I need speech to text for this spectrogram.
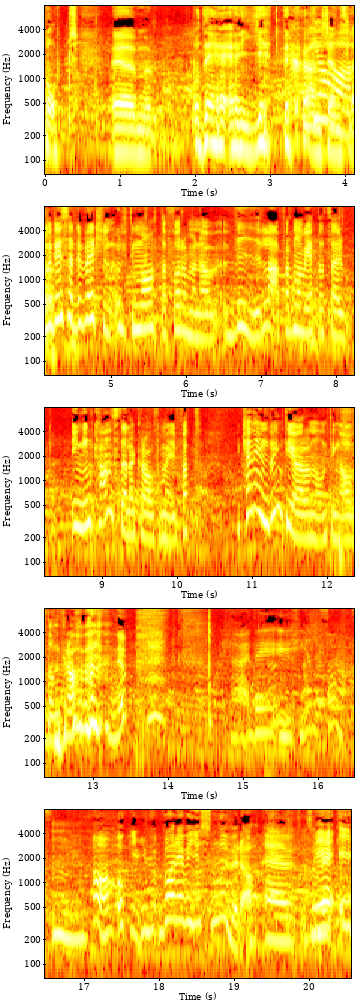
bort. Ehm, och det är en jätteskön ja känsla. men det är, så här, det är verkligen ultimata formen av vila. För att man vet att så här, ingen kan ställa krav på mig för att jag kan ändå inte göra någonting av de kraven. Nope. Nej, det är helt sant. Ja, och var är vi just nu då? Eh, Vi är i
